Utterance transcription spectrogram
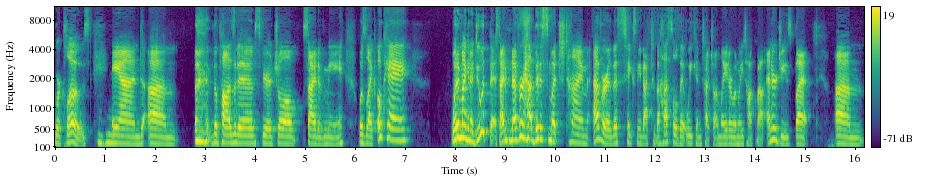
were closed. Mhm. and um the positive spiritual side of me was like okay what am i going to do with this? I've never had this much time ever. This takes me back to the hustle that we can touch on later when we talk about energies. But um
